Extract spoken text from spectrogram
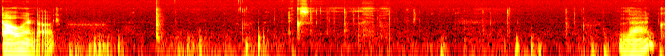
tau and r lag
